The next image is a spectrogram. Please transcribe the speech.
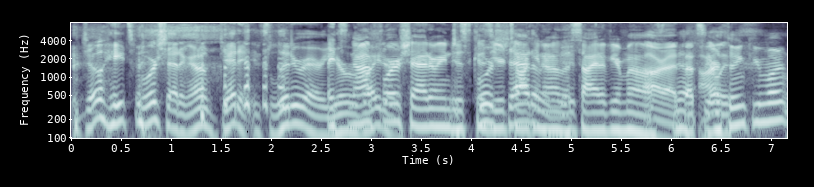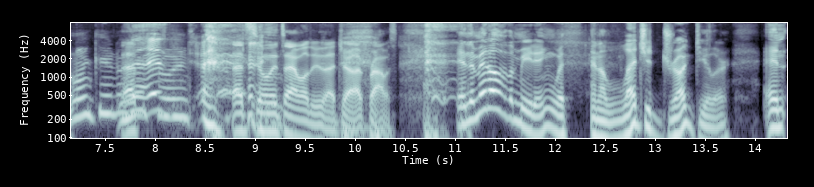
Joe hates foreshadowing. I don't get it. It's literary. It's You're not writer. foreshadowing just because you're talking out of the side of your mouth. All right, Yeah, that's the I only, think you might like it. That's- That's the only time I'll do that, Joe. I promise. In the middle of the meeting with an alleged drug dealer, an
